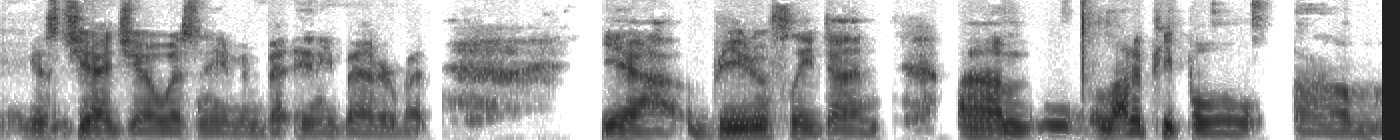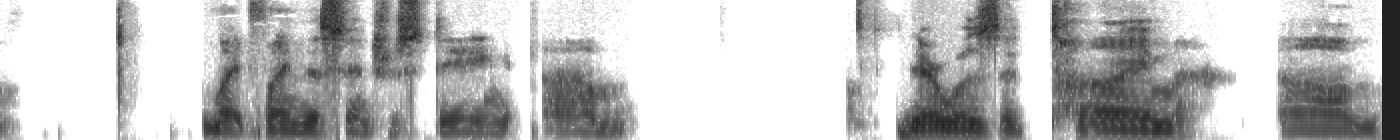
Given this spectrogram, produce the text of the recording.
I guess GI Joe wasn't even be- any better, but yeah, beautifully done. Um, a lot of people um, might find this interesting. Um, there was a time um,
